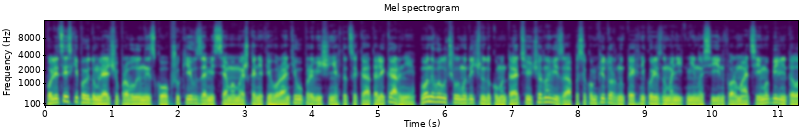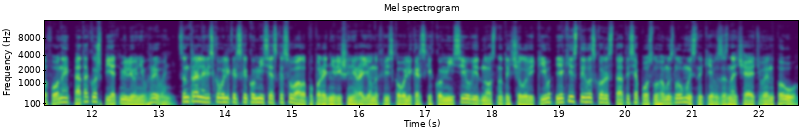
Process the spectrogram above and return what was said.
Поліцейські повідомляють, що провели низку обшуків за місцями мешкання фігурантів у приміщеннях ТЦК та лікарні. Вони вилучили медичну документацію, чорнові записи, комп'ютерну техніку, різноманітні носії інформації, мобільні телефони, а також 5 мільйонів гривень. Центральна військово-лікарська комісія скасувала попередні рішення районних військово-лікарських комісій відносно тих чоловіків, які встигли скористатися послугами зловмисників, зазначають в НПУ.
